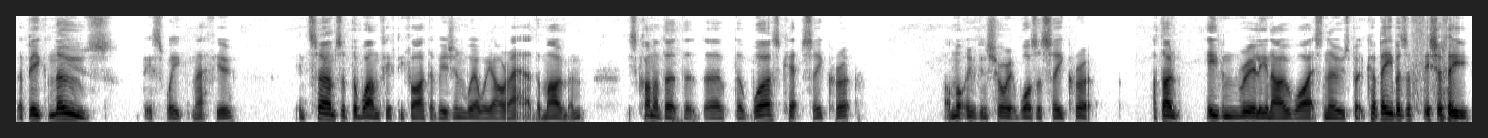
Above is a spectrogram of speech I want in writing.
the big news this week, Matthew, in terms of the 155 division, where we are at at the moment, it's kind of the, the, the, the worst kept secret. I'm not even sure it was a secret. I don't even really know why it's news, but Khabib has officially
